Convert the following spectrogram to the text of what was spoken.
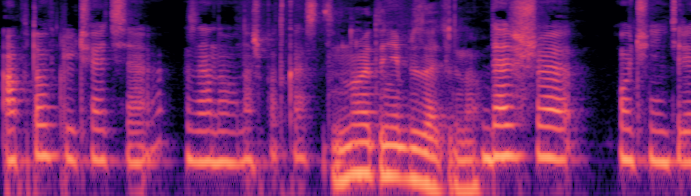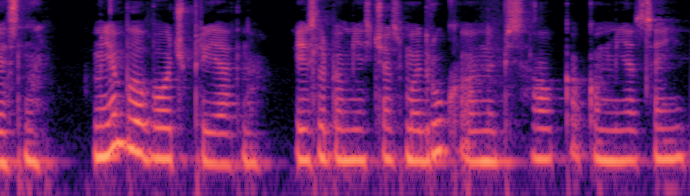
а потом включайте заново наш подкаст. Но это не обязательно. Дальше очень интересно. Мне было бы очень приятно, если бы мне сейчас мой друг э, написал, как он меня ценит.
